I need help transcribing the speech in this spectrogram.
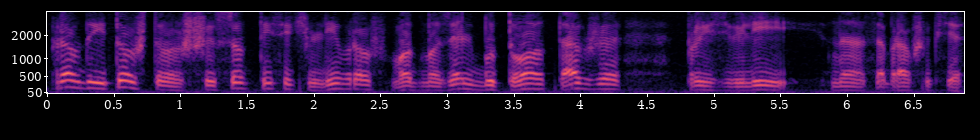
Правда и то, что 600 тысяч ливров мадемуазель Буто также произвели на собравшихся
